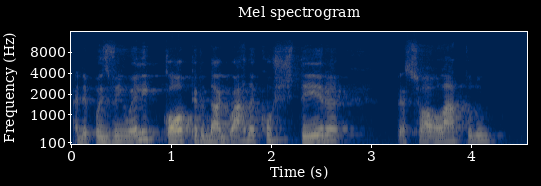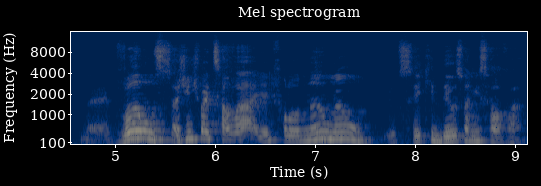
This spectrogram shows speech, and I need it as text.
Aí depois vem o helicóptero da guarda costeira, o pessoal lá, tudo. Né, Vamos, a gente vai te salvar. E ele falou: Não, não, eu sei que Deus vai me salvar.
